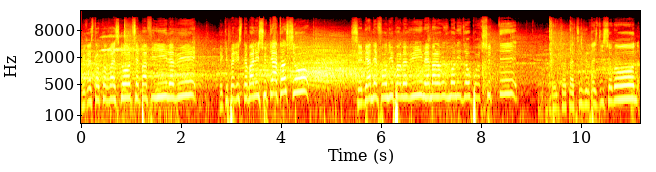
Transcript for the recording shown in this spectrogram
Il reste encore 20 secondes. C'est pas fini. Le V. Récupérer cette balle et shooter. Attention. C'est bien défendu par le V. Mais malheureusement, les vont pouvoir shooter. Une tentative. Il reste 10 secondes.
